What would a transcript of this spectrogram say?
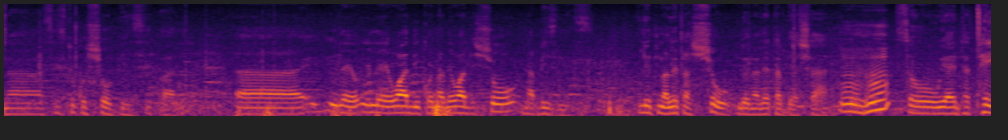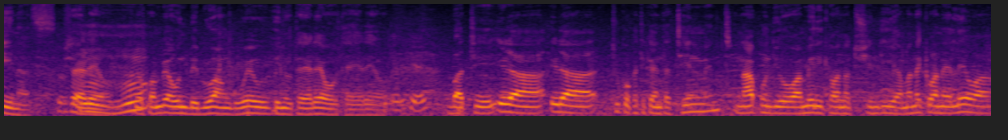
-hmm. na sisi tuko showbiz pale. Uh, ile ile wadi kuna na the word show na business. Tunaleta show ndio inaleta biashara. mm -hmm. So we are entertainers. Ushaelewa? Nakwambia huyu ni bebi wangu, wewe venye utaelewa utaelewa. okay. But uh, ila ila tuko katika entertainment na hapo ndio Amerika wanatushindia. Maanake wanaelewa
